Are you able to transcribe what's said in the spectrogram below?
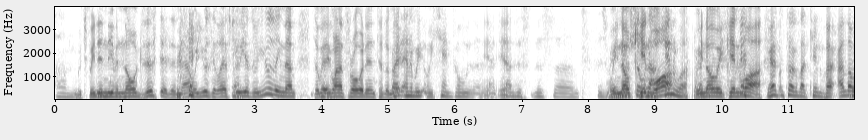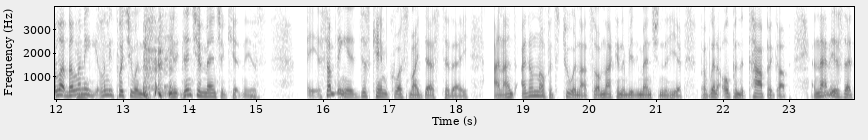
um, which we didn't even know existed, and now we use the last few Right. years we're using them, so we want to throw it into the Right, mix. and we, we can't go with uh, Yeah, yeah. have this this uh, this. we know quinoa. quinoa, We know we quinoa. We have to talk about quinoa. But I love, but let me let me put you in this. you- Didn't you mention kitnius? Eh, Something just came across my desk today, and I, I don't know if it's true or not, so I'm not going to really mention it here. But I'm going to open the topic up, and that is that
